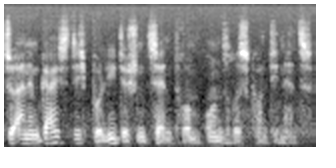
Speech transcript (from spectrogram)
zu einem geistig-politischen Zentrum unseres Kontinents.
